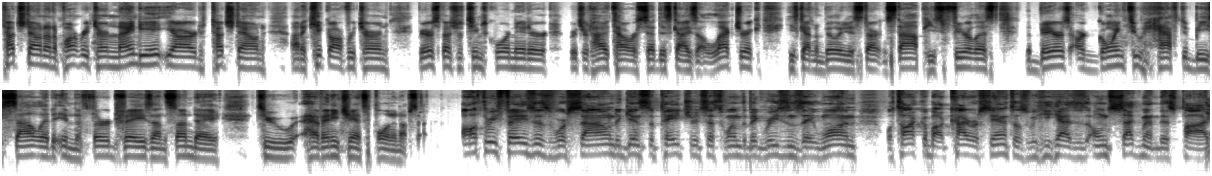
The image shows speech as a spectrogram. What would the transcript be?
touchdown on a punt return, 98 yard touchdown on a kickoff return. Bears special teams coordinator Richard Hightower said this guy's electric. He's got an ability to start and stop. He's fearless. The Bears are going to have to be solid in the third phase on Sunday to have any chance of pulling an upset all three phases were sound against the Patriots. That's one of the big reasons they won. We'll talk about Cairo Santos. He has his own segment this pod.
